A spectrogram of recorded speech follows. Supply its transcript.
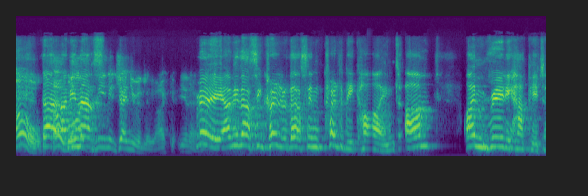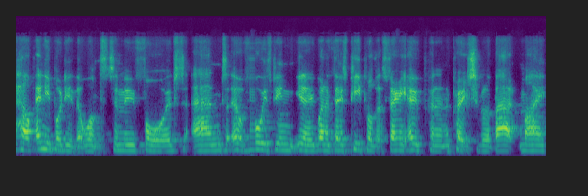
oh, that, oh, I mean well, that's I mean it genuinely. I, you know, really, I mean that's incredible. That's incredibly kind. Um, I'm really happy to help anybody that wants to move forward. And I've always been, you know, one of those people that's very open and approachable about my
